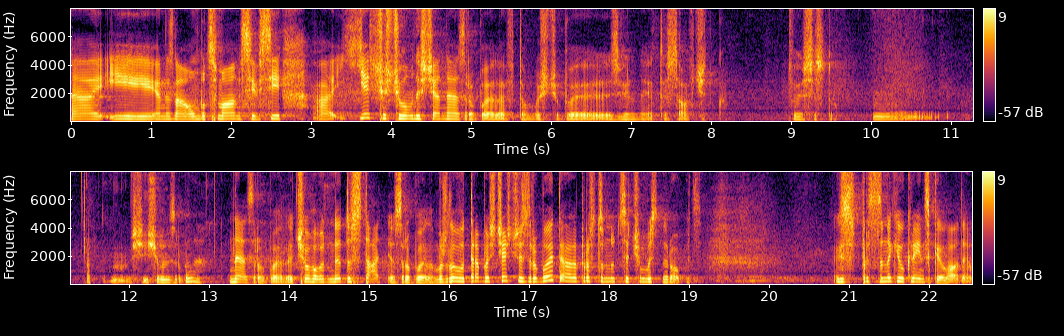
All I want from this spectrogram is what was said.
е, і я не знаю, омбудсман, всі всі е, є щось, чого вони ще не зробили в тому, щоб звільнити Савченка, твою сестру. Що вони зробили? Не зробили, чого недостатньо зробили. Можливо, треба ще щось зробити, але просто ну це чомусь не робиться. З представників української влади я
